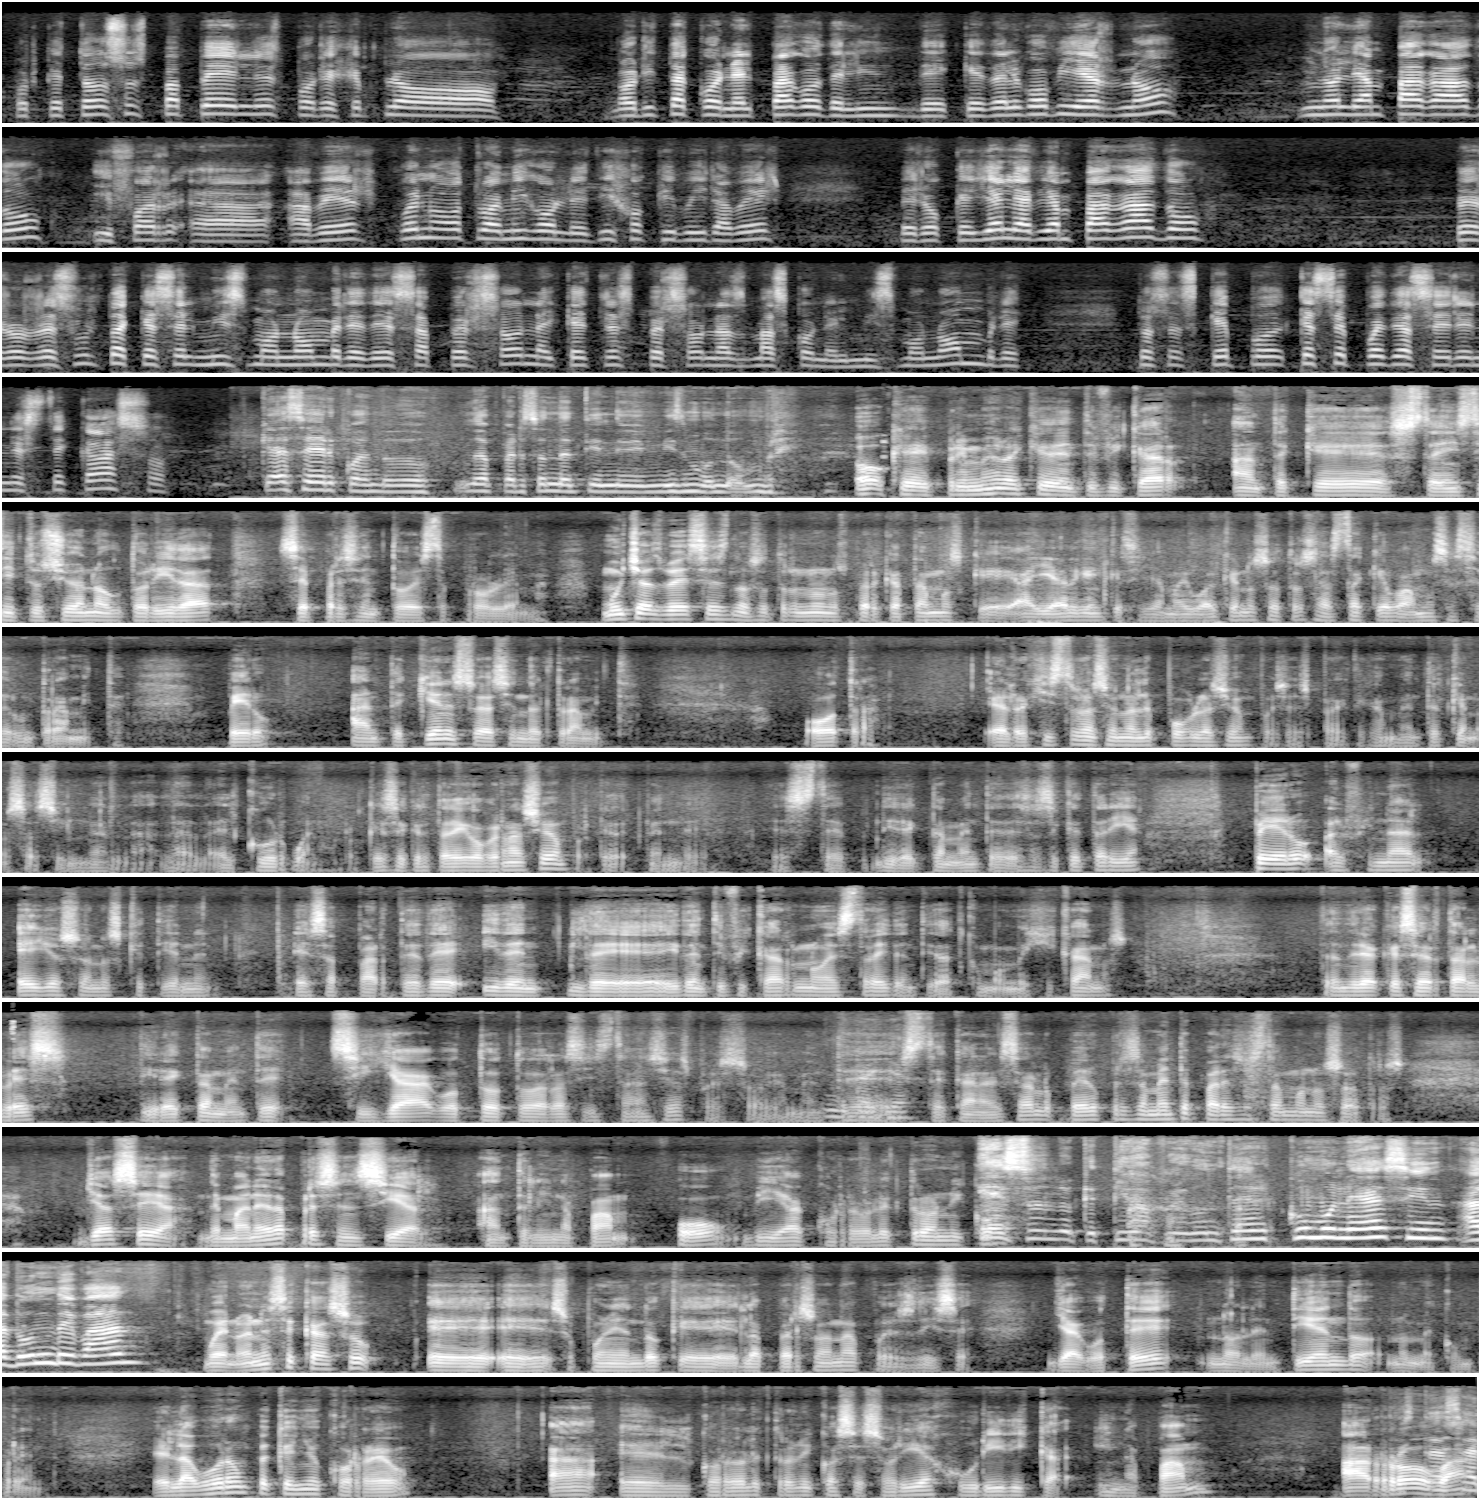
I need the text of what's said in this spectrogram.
Porque todos sus papeles, por ejemplo, ahorita con el pago del, de que gobierno, no le han pagado y fue a, ver, bueno, otro amigo le dijo que iba a ir a ver, pero que ya le habían pagado, pero resulta que es el mismo nombre de esa persona y que hay tres personas más con el mismo nombre. Entonces, ¿qué, qué se puede hacer en este caso? ¿Qué hacer cuando una persona tiene el mismo nombre? Ok, primero hay que identificar ante qué este, institución o autoridad se presentó este problema. Muchas veces nosotros no nos percatamos que hay alguien que se llama igual que nosotros hasta que vamos a hacer un trámite. Pero, ¿ante quién estoy haciendo el trámite? Otra, el Registro Nacional de Población, pues es prácticamente el que nos asigna el CUR, bueno, lo que es Secretaría de Gobernación, porque depende este, directamente de esa Secretaría, pero al final ellos son los que tienen esa parte de identificar nuestra identidad como mexicanos. Tendría que ser tal vez directamente, si ya agotó todas las instancias, pues obviamente este, canalizarlo, pero precisamente para eso estamos nosotros, ya sea de manera presencial ante el INAPAM o vía correo electrónico. Eso es lo que te iba a preguntar, ¿cómo le hacen? ¿A dónde van? Bueno, en ese caso, eh, eh, suponiendo que la persona pues dice, ya agoté, no le entiendo, no me comprendo elabora un pequeño correo a el correo electrónico asesoría jurídica INAPAM arroba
